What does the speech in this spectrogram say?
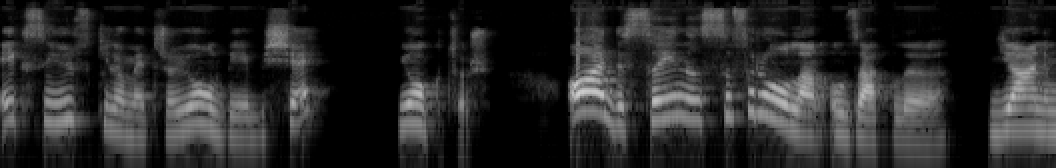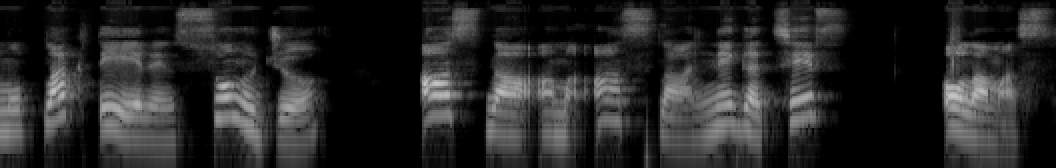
Eksi 100 kilometre yol diye bir şey yoktur. O halde sayının sıfır olan uzaklığı yani mutlak değerin sonucu asla ama asla negatif olamaz.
